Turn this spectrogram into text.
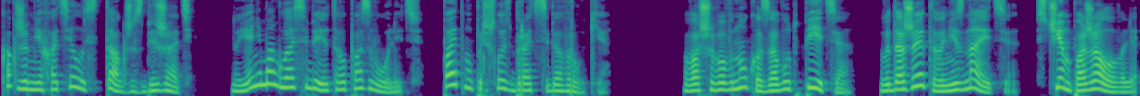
Как же мне хотелось так же сбежать, но я не могла себе этого позволить, поэтому пришлось брать себя в руки. «Вашего внука зовут Петя. Вы даже этого не знаете. С чем пожаловали?»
